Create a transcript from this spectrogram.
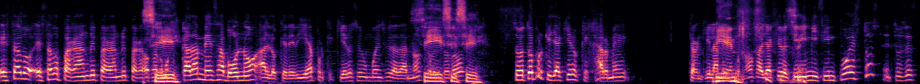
he estado, he estado pagando y pagando y pagando. O sea, Sí. como que cada mes abono a lo que debía porque quiero ser un buen ciudadano. sí, sí, sí. Sobre todo porque ya quiero quejarme tranquilamente, Bien. ¿no? O sea, ya quiero decir, Sí. ¿y mis impuestos? Entonces,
